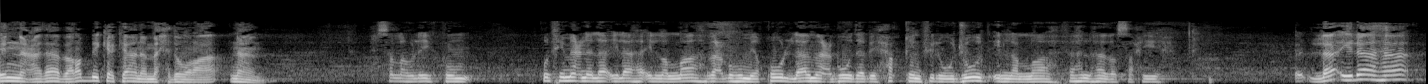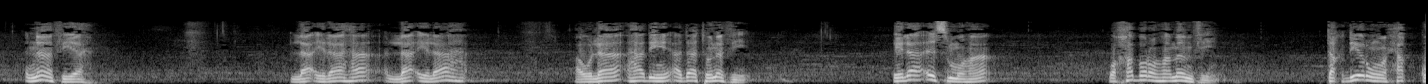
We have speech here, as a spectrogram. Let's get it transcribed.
إن عذاب ربك كان محذورا. نعم. صلى الله عليكم قل في معنى لا إله إلا الله. بعضهم يقول لا معبود بحق في الوجود إلا الله. فهل هذا صحيح؟ لا إله نافية. لا إله لا إله أو لا هذه أداة نفي. إله اسمها وخبرها منفي. تقديره حق.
